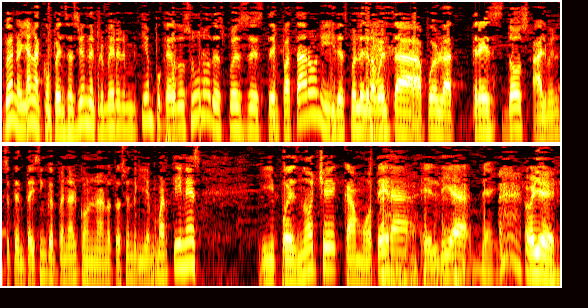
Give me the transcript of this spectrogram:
bueno, ya en la compensación del primer tiempo quedó 2-1, después este, empataron y después le dio la vuelta a Puebla 3-2 al minuto 75 de penal con la anotación de Guillermo Martínez. Y pues noche camotera el día de ayer. Oye,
